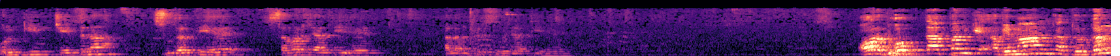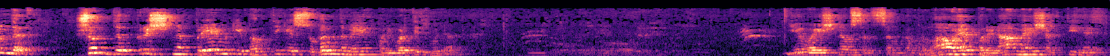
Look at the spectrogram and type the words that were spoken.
उनकी चेतना सुधरती है समर जाती है, अलंकृत हो जाती है। और भोक्तापन के अभिमान का दुर्गंध शुद्ध कृष्ण प्रेम की भक्ति के सुगंध में परिवर्तित हो जाता है। ये वैष्णव सत्संग का प्रभाव है, परिणाम है, शक्ति है।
